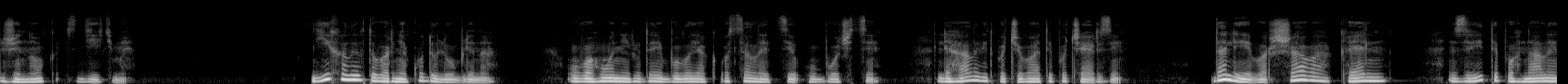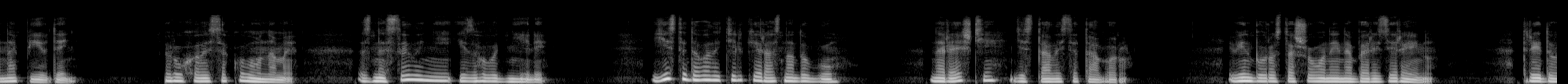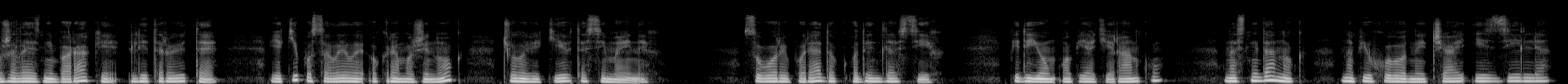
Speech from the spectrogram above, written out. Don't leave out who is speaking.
Speaker 1: жінок з дітьми. Їхали в товарняку до Любліна. У вагоні людей було як оселедців у бочці, лягали відпочивати по черзі. Далі Варшава, Кельн, звідти погнали на південь, рухалися колонами, знесилені і зголоднілі. Їсти давали тільки раз на добу. Нарешті дісталися табору. Він був розташований на березі Рейну, три довжелезні бараки літерою Т, в які поселили окремо жінок, чоловіків та сімейних. Суворий порядок один для всіх: підйом о п'ятій ранку, на сніданок напівхолодний чай із зілля,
